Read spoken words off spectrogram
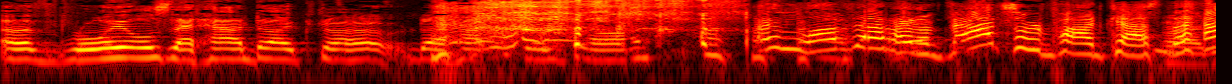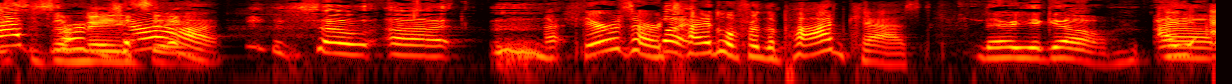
of royals that had like the, the Habsburg jaw. I love that on a Bachelor podcast. Wow, the this is Habsburg amazing. jaw. So uh, there's our title for the podcast. There you go. I, Um, a-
